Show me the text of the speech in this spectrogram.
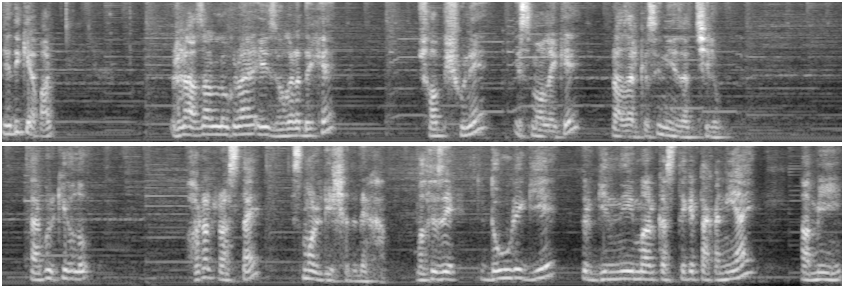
এদিকে আবার রাজার লোকরা এই ঝগড়া দেখে সব শুনে স্মলেকে রাজার কাছে নিয়ে যাচ্ছিল। তারপর কি হলো? হঠাৎ রাস্তায় স্মল ডির সাথে দেখা। বলতে যে দৌড়ে গিয়ে তোর গিন্নি মার কাছ থেকে টাকা নিয়ে আয়, আমি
